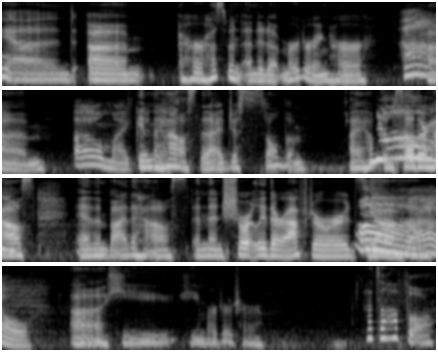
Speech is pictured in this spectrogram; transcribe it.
and um, her husband ended up murdering her um, Oh my goodness. in the house that I just sold them. I helped them sell their house and then buy the house, and then shortly thereafterwards, Oh. yeah, Wow. uh, he he murdered her. That's awful.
